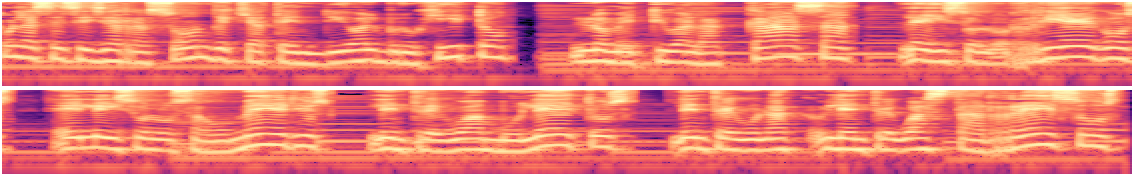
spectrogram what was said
Por la sencilla razón de que atendió al brujito lo metió a la casa, le hizo los riegos, él le hizo los saumerios, le entregó amuletos, le entregó, le entregó hasta rezos,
